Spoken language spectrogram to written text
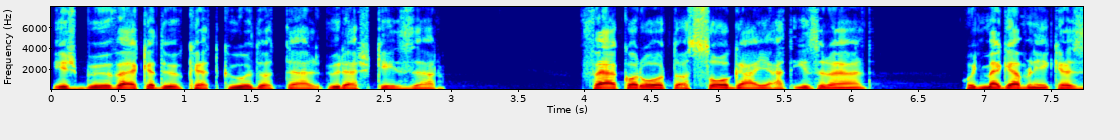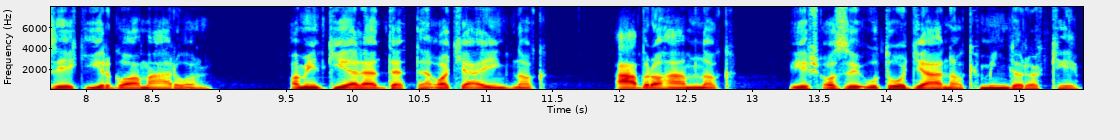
és bővelkedőket küldött el üres kézzel. Felkarolta szolgáját Izraelt, hogy megemlékezzék írgalmáról, amint kijelentette atyáinknak, Ábrahámnak és az ő utódjának mindörökké.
